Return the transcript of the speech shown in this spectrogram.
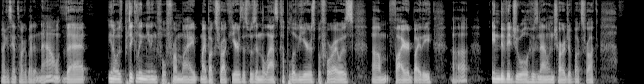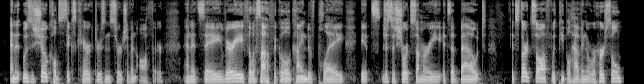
I guess I can talk about it now. That you know was particularly meaningful from my my Bucks Rock years. This was in the last couple of years before I was um, fired by the uh, individual who's now in charge of Bucks Rock and it was a show called Six Characters in Search of an Author. And it's a very philosophical kind of play. It's just a short summary. It's about, it starts off with people having a rehearsal,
